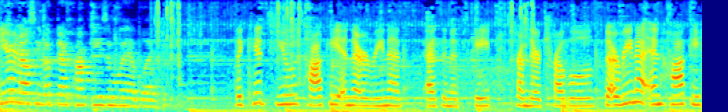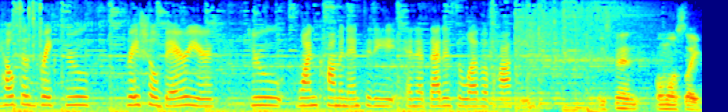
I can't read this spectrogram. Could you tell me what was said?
Here in Elsipogtog, hockey is a way of life. The kids use hockey and the arena as an escape from their troubles. The arena and hockey helped us break through racial barriers through one common entity, and that, that is the love of hockey. We spend almost like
